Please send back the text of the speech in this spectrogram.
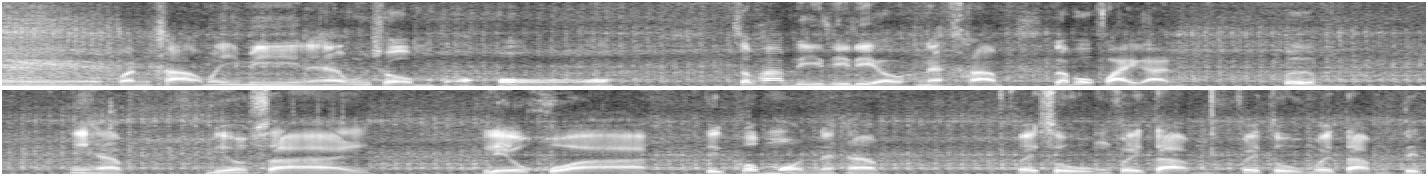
นี่ควันขาวไม่มีนะครับคุณผู้ชมโอ้โหสภาพดีทีเดียวนะครับ ระบบไฟกันปุ๊บนี่ครับเลี้ยวซ้ายเลี้ยวขวาติดครบหมดนะครับ ไฟสูงไฟต่ำไฟสูงไฟต่ำติด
